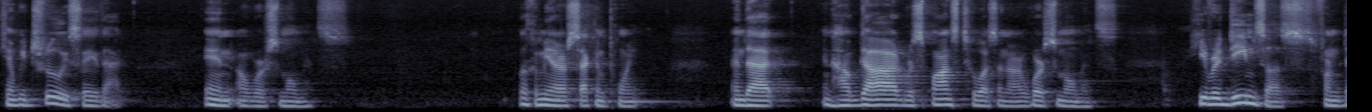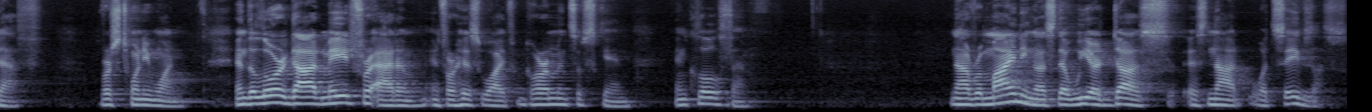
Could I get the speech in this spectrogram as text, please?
Can we truly say that in our worst moments? Look at me at our second point, and that in how God responds to us in our worst moments. He redeems us from death. Verse 21 And the Lord God made for Adam and for his wife garments of skin and clothed them. Now, reminding us that we are dust is not what saves us.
